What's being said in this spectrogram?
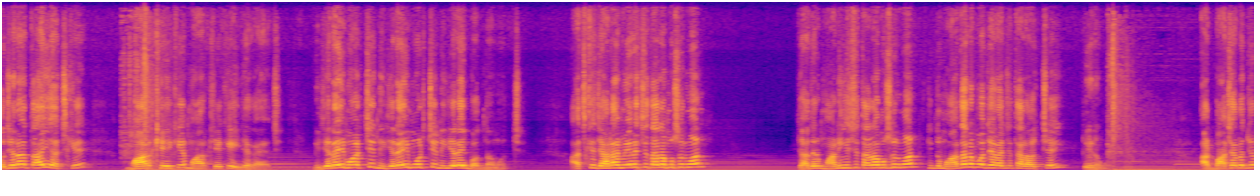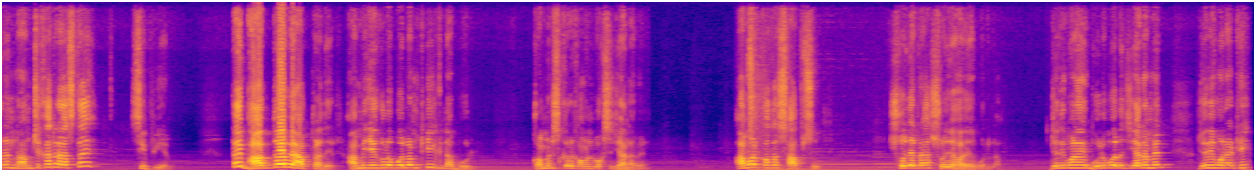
বোঝে না, তাই আজকে মার খেয়ে খেয়ে, মার খেয়ে খেয়ে এই জায়গায় আছে। নিজেরাই মারছে, নিজেরাই মরছে, নিজেরাই বদনাম হচ্ছে। আজকে যারা মেরেছে তারা মুসলমান, যাদের মারিয়েছে তারা মুসলমান, কিন্তু মাথার উপর যারা আছে তারা হচ্ছে এই তৃণমূল। আর বাঁচানোর জন্য নামছে কাটা রাস্তায়? সিপিএম। তাই ভাবতে হবে আপনাদের। আমি যেগুলো বললাম ঠিক না ভুল? কমেন্টস করে কমেন্ট বক্সে জানাবেন। আমার কথা সাপসু সোজাটা সোজা হয়ে বললাম। যদি মনে হয় ভুল বলেছি জানাবেন, যদি মনে হয় ঠিক,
